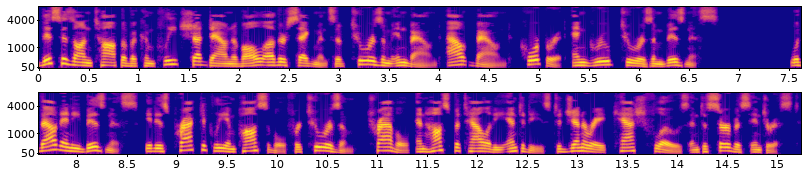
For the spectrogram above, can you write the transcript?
This is on top of a complete shutdown of all other segments of tourism inbound, outbound, corporate, and group tourism business. Without any business, it is practically impossible for tourism, travel, and hospitality entities to generate cash flows and to service interest.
